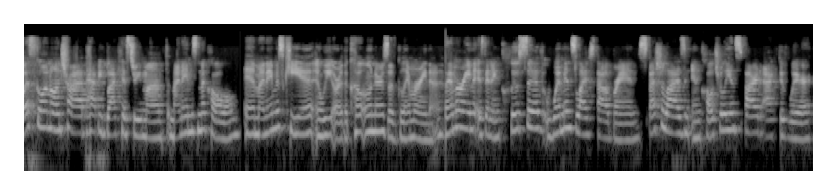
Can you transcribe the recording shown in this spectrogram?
What's going on, Tribe? Happy Black History Month. My name is Nicole. And my name is Kia, and we are the co owners of Glamourina. Glamourina is an inclusive women's lifestyle brand specializing in culturally inspired activewear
